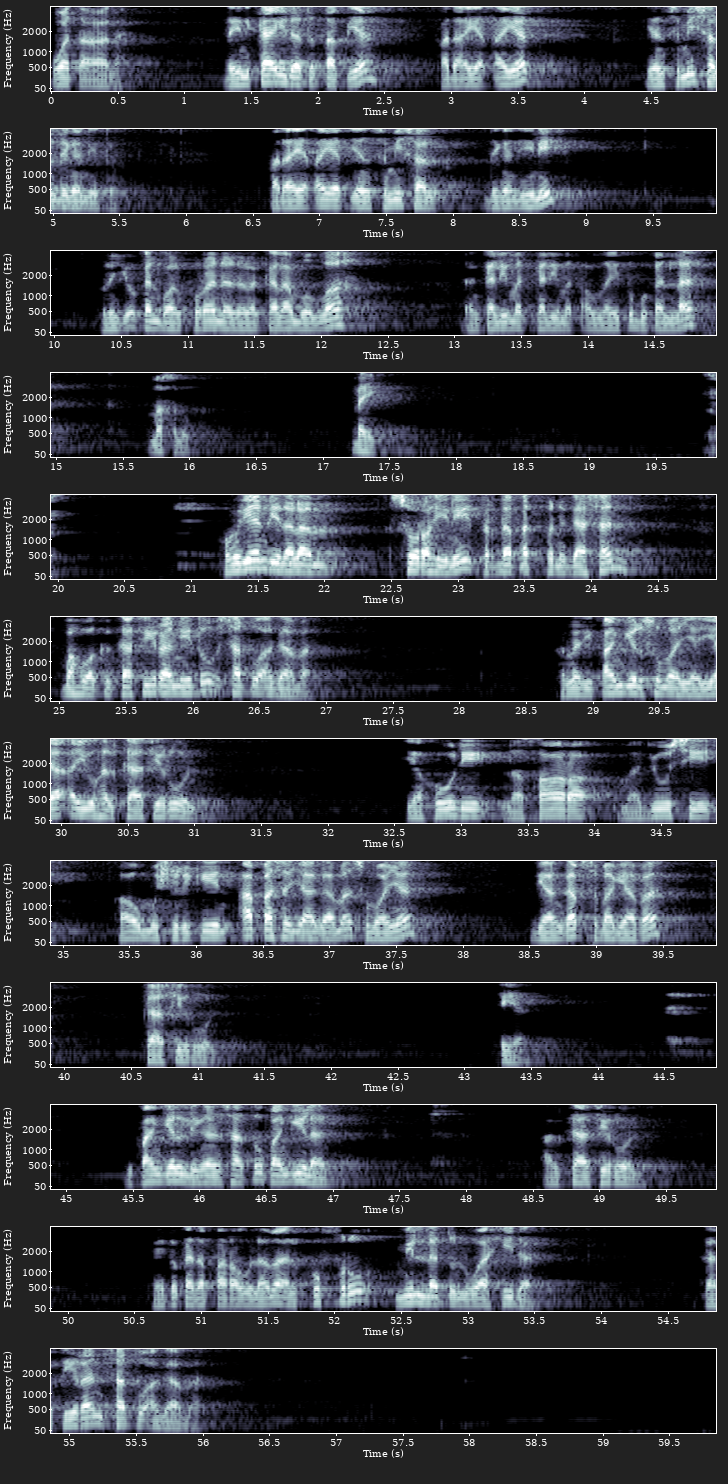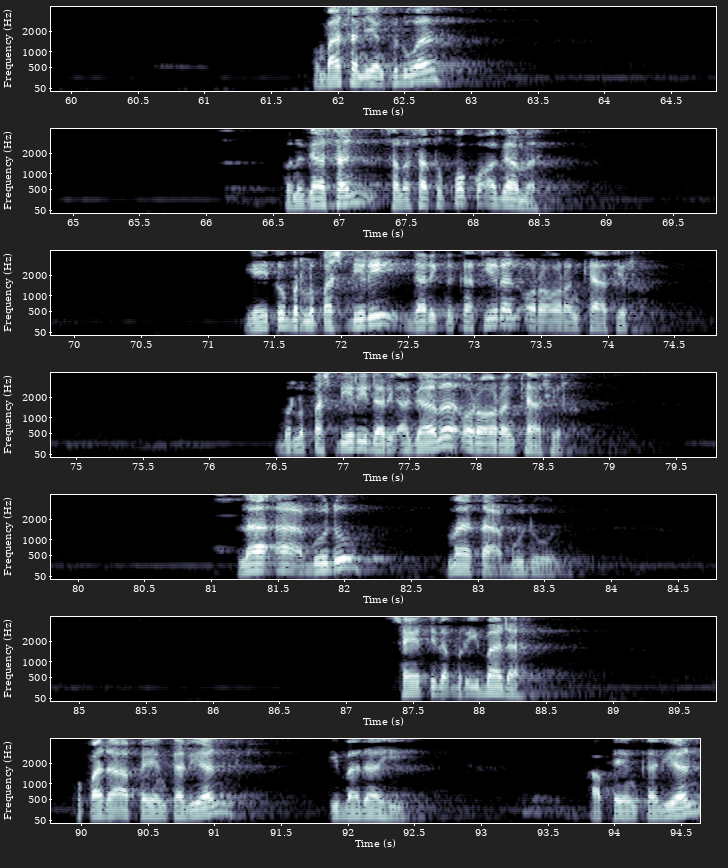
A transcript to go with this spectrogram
wa ta'ala. Dan ini kaidah tetap ya pada ayat-ayat yang semisal dengan itu. Pada ayat-ayat yang semisal dengan ini menunjukkan bahwa Al-Quran adalah kalamullah dan kalimat-kalimat Allah itu bukanlah makhluk. Baik. Kemudian di dalam surah ini terdapat penegasan bahwa kekafiran itu satu agama. Karena dipanggil semuanya ya ayuhal kafirun. Yahudi, Nasara, Majusi, kaum musyrikin, apa saja agama semuanya dianggap sebagai apa? Kafirun. Iya. Dipanggil dengan satu panggilan. Al-kafirun. Itu kata para ulama al-kufru millatun wahidah. Kafiran satu agama. Pembahasan yang kedua penegasan salah satu pokok agama yaitu berlepas diri dari kekafiran orang-orang kafir. Berlepas diri dari agama orang-orang kafir. La a'budu ma ta'budun. Saya tidak beribadah kepada apa yang kalian ibadahi. Apa yang kalian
